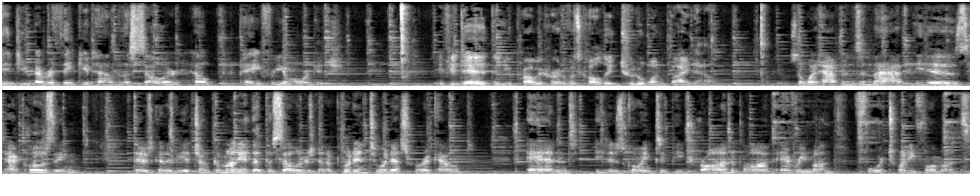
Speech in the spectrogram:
Did you ever think you'd have the seller help pay for your mortgage? If you did, then you probably heard of what's called a two to one buy down. So what happens in that is at closing, there's going to be a chunk of money that the seller is going to put into an escrow account and it is going to be drawn upon every month for 24 months.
